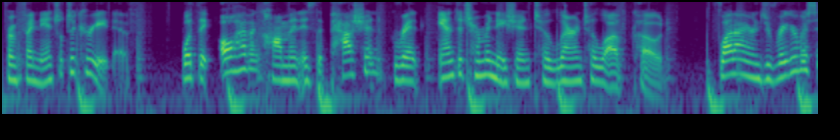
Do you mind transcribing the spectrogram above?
from financial to creative. What they all have in common is the passion, grit, and determination to learn to love code. Flatiron's rigorous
